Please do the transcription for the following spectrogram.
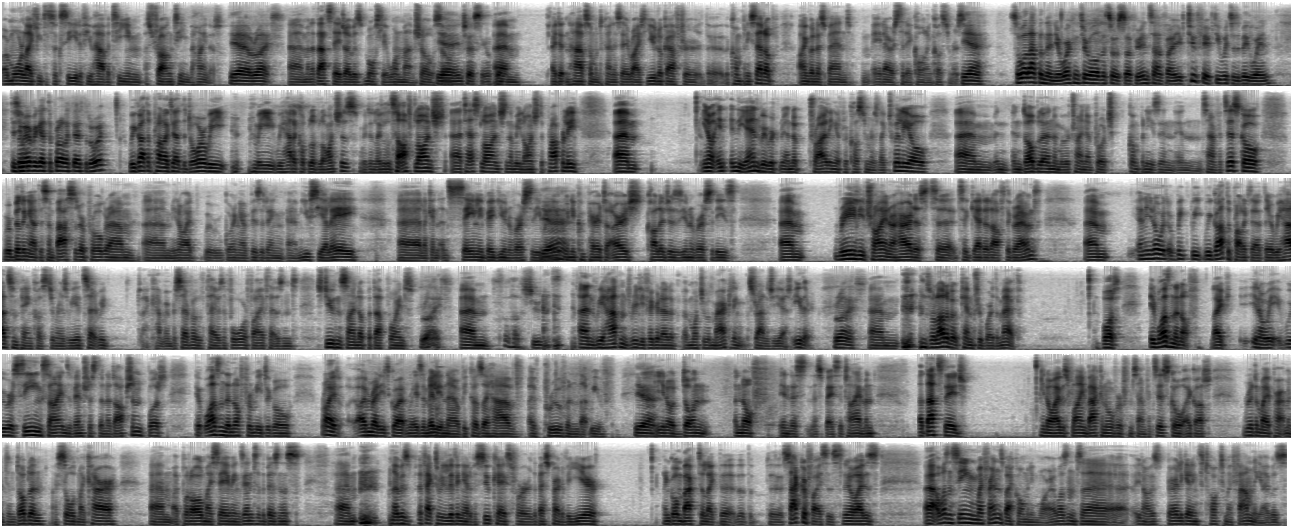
are more likely to succeed if you have a team, a strong team behind it. Yeah, right. Um, and at that stage, I was mostly a one man show, so yeah, interesting. Okay. um, I didn't have someone to kind of say, right, you look after the the company setup. I'm going to spend eight hours today calling customers. yeah. So what happened then? You're working through all this sort of stuff. You're in San Fran. You've 250, which is a big win. Did So- you ever get the product out the door? We got the product out the door. We we we had a couple of launches. We did a little soft launch, uh, test launch, and then we launched it properly. Um, you know, in, in the end, we were we ended up trialing it with customers like Twilio, um, in in Dublin, and we were trying to approach companies in in San Francisco. We were building out this ambassador program. Um, you know, I we were going out visiting um, UCLA. Uh, like an insanely big university when, you, when you compare it to Irish colleges, universities. Um, really trying our hardest to to get it off the ground. Um, and you know, we, we we got the product out there. We had some paying customers. We had set we I can't remember several thousand, four or five thousand students signed up at that point. Right. Um, a lot of students. and we hadn't really figured out a, a much of a marketing strategy yet either. right. Um, so a lot of it came through word of mouth. But it wasn't enough. Like, you know, we, we were seeing signs of interest and adoption, but it wasn't enough for me to go, right, I'm ready to go out and raise a million now because I have I've proven that we've Yeah. you know done enough in this in this space of time. And at that stage, you know, I was flying back and over from San Francisco. I got rid of my apartment in Dublin. I sold my car. Um, I put all my savings into the business. Um, I was effectively living out of a suitcase for the best part of a year. And going back to like the, the, the, the sacrifices, you know, I was uh, I wasn't seeing my friends back home anymore. I wasn't, uh, you know, I was barely getting to talk to my family. I was,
